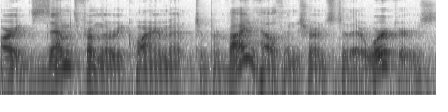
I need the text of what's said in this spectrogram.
are exempt from the requirement to provide health insurance to their workers,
